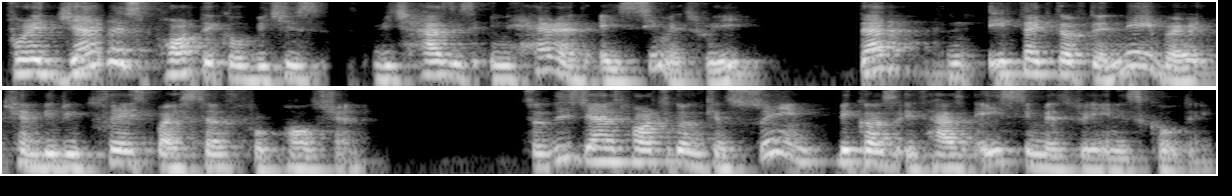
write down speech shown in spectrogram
for a Janus particle which is which has this inherent asymmetry, that effect of the neighbor can be replaced by self-propulsion. So this Janus particle can swim because it has asymmetry in its coating.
